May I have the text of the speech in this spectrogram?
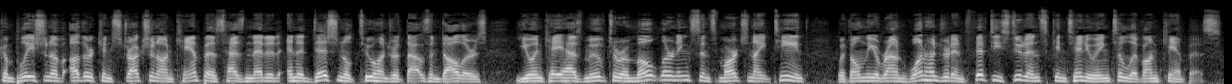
Completion of other construction on campus has netted an additional $200,000. UNK has moved to remote learning since March 19th, with only around 150 students continuing to live on campus.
